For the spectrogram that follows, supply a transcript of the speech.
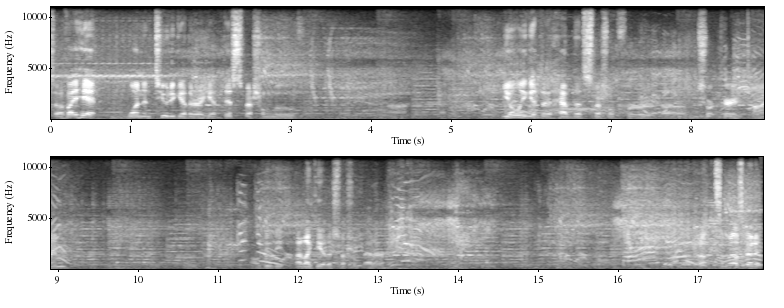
So if I hit one and two together, I get this special move. You only get to have the special for uh, a short period of time. I'll do the. I like the other special better. Oh, someone else got it.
